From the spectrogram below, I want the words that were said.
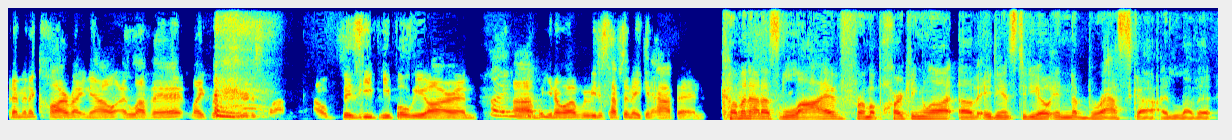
and I'm in a car right now. I love it. Like we're, we're just laughing how busy people we are, and uh, but you know what? We just have to make it happen. Coming at us live from a parking lot of a dance studio in Nebraska. I love it.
